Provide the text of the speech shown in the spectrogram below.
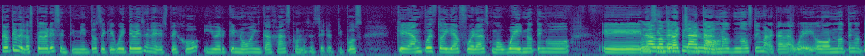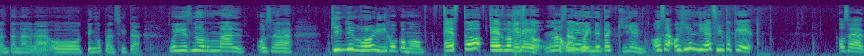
creo que de los peores sentimientos de que, güey, te ves en el espejo y ver que no encajas con los estereotipos que han puesto ahí afuera. Es como, güey, no tengo eh, la cintura chiquita, no, no estoy marcada, güey. O no tengo tanta nalga, o tengo pancita. Güey, es normal. O sea, ¿quién llegó y dijo como, Esto es lo esto? que... No, o sea, güey, neta, ¿quién? O sea, hoy en día siento que. O sea,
